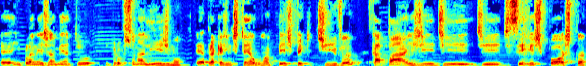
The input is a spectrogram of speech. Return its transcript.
é, em planejamento e profissionalismo, é, para que a gente tenha alguma perspectiva capaz de, de, de, de ser resposta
